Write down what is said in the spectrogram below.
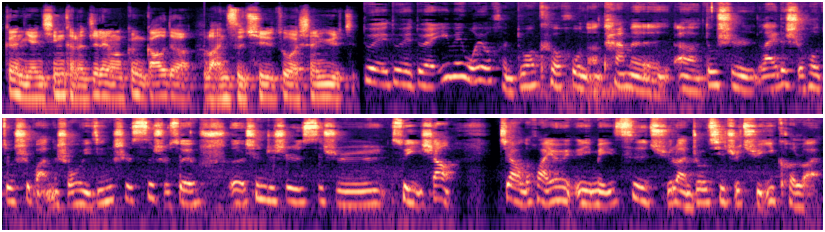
更年轻、可能质量更高的卵子去做生育。对对对，因为我有很多客户呢，他们呃都是来的时候做试管的时候已经是四十岁，呃，甚至是四十岁以上。这样的话，因为每一次取卵周期只取一颗卵，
